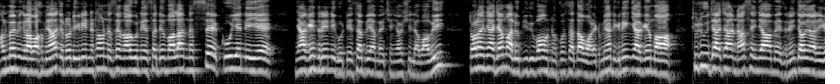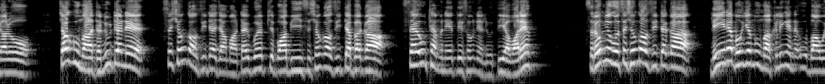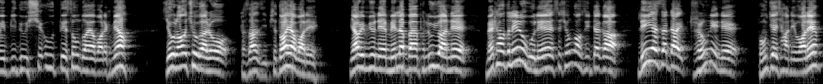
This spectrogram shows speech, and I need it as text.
အားလုံးပဲမင်္ဂလာပါခင်ဗျာကျွန်တော်ဒီကနေ့2025ခုနှစ်စက်တင်ဘာလ29ရက်နေ့ရဲ့ညခင်းသတင်းတွေကိုတင်ဆက်ပေးရမယ့်အချိန်ရောက်ရှိလာပါပြီတော်လန်ညချမ်းမှာလူပြည်သူပေါင်းနှုတ်ခွန်းဆက်တာပါတယ်ခင်ဗျာဒီကနေ့ညခင်းမှာထူးထူးခြားခြားနားဆင်ကြရမယ့်သတင်းကြောင်းရာတွေကတော့ကြောက်ကူမှာဒနုတက်နဲ့ဆရှုံးကောင်စီတက်ကြားမှာတိုက်ပွဲဖြစ်ပွားပြီးဆရှုံးကောင်စီတက်ဘက်က10ဦးထပ်မံတေဆုံးတယ်လို့သိရပါတယ်စရုံးမျိုးကိုဆရှုံးကောင်စီတက်ကလေရင်နဲ့ဘုံကျက်မှုမှာကလင်းငယ်2ဦးပါဝင်ပြည်သူ10ဦးတေဆုံးသွားရပါတယ်ခင်ဗျာရုပ်လောင်းအချို့ကတော့ဒဇစီဖြစ်သွားရပါတယ် မြောက်ရီမြို့နယ်မင်းလက်ပံဖလူးရွာနဲ့မဲထောင်တလေးတို့ကိုလည်းစစ်ရှုံးကောင်စီတပ်ကလေးရက်ဆက်တိုက်ဒရုန်းတွေနဲ့ဘုံကျဲချနေပါတယ်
